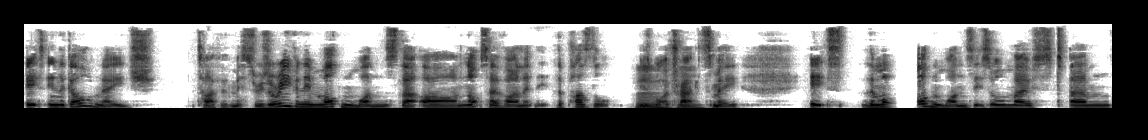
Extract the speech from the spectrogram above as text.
it's in the golden age type of mysteries, or even in modern ones that are not so violent. The puzzle is what attracts me. It's the modern ones. It's almost um,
